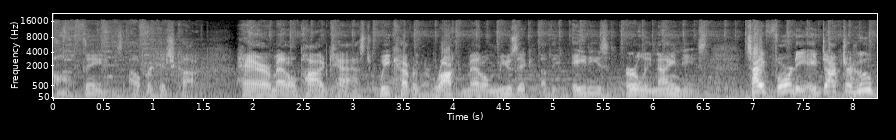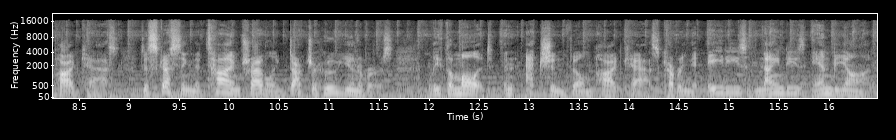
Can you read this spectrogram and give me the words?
all things Alfred Hitchcock. Hair Metal Podcast. We cover the rock metal music of the 80s and early 90s. Type 40, a Doctor Who podcast discussing the time traveling Doctor Who universe. Lethal Mullet, an action film podcast covering the 80s, 90s, and beyond.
